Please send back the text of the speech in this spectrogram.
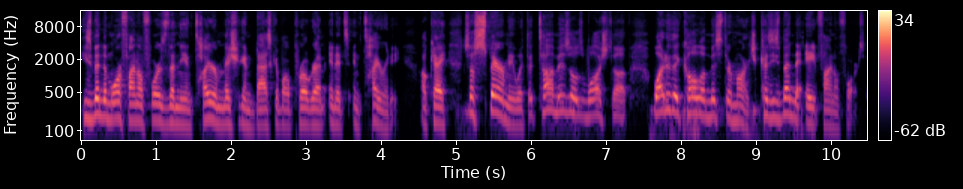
He's been to more Final Fours than the entire Michigan basketball program in its entirety. Okay. So spare me with the Tom Izzo's washed up. Why do they call him Mr. March? Because he's been to eight Final Fours,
